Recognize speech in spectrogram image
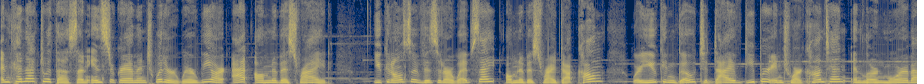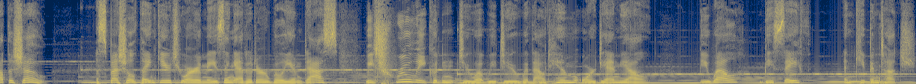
And connect with us on Instagram and Twitter where we are at Omnibus Ride. You can also visit our website, omnibusride.com, where you can go to dive deeper into our content and learn more about the show. A special thank you to our amazing editor, William Dass. We truly couldn't do what we do without him or Danielle. Be well, be safe, and keep in touch.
